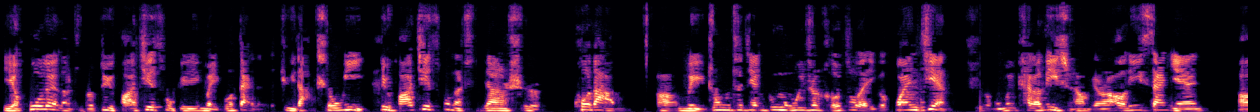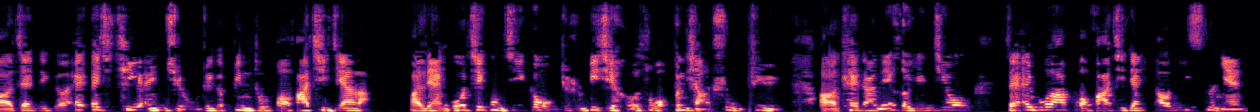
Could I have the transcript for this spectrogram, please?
也忽略了这个对华接触给美国带来的巨大收益。对华接触呢，实际上是扩大啊美中之间公共卫生合作的一个关键。我们看到历史上，比如说二零一三年啊，在这个 H 七 N 九这个病毒爆发期间了啊，两国疾控机构就是密切合作，分享数据啊，开展联合研究。在埃博拉爆发期间，二零一四年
